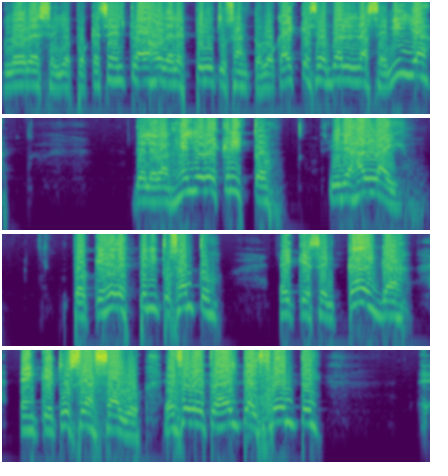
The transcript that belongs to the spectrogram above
Gloria al Señor, porque ese es el trabajo del Espíritu Santo. Lo que hay que sembrar es la semilla del Evangelio de Cristo y dejarla ahí. Porque es el Espíritu Santo el que se encarga en que tú seas salvo. Eso de traerte al frente, eh,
